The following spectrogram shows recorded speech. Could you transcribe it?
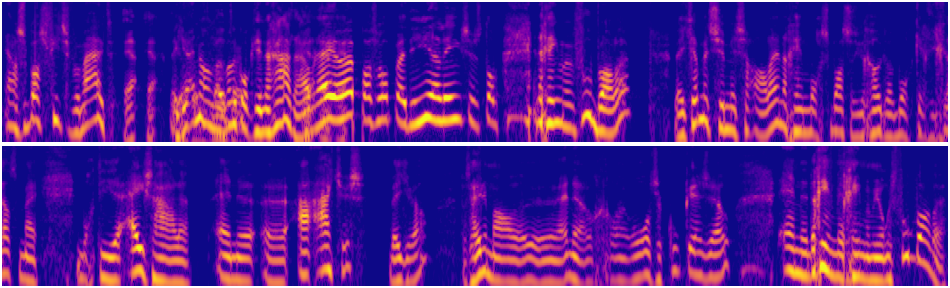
En als Bas fietsen voor me uit. Ja, ja. Weet je, en dan moet ik ook in de gaten houden. Nee, pas op, en die hier naar links, en stop. En dan gingen we voetballen, weet je, met z'n allen. En dan ging, mocht Bas, als hij groot was, mocht, kreeg hij geld van mij. Mocht hij eh, ijs halen en eh eh, AA'tjes, weet je wel. Het was helemaal, eh, en dan gewoon roze koeken en zo. En eh, dan gingen we mijn jongens voetballen.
